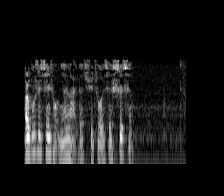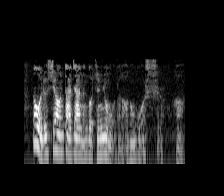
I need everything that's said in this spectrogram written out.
而不是信手拈来的去做一些事情。那我就希望大家能够尊重我的劳动过时啊。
